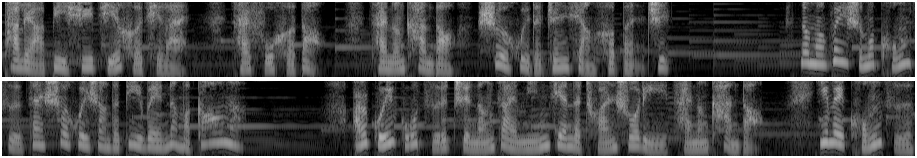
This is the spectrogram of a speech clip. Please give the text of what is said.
他俩必须结合起来，才符合道，才能看到社会的真相和本质。那么，为什么孔子在社会上的地位那么高呢？而鬼谷子只能在民间的传说里才能看到，因为孔子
